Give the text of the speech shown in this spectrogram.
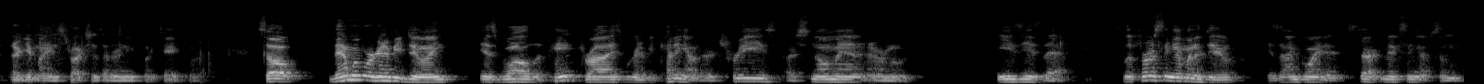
I better get my instructions underneath my tape. So then what we're going to be doing is while the paint dries, we're going to be cutting out our trees, our snowman, and our moon. Easy as that. So the first thing I'm going to do is I'm going to start mixing up some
